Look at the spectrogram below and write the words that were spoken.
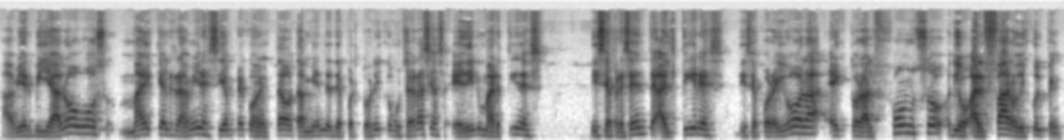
Javier Villalobos, Michael Ramírez, siempre conectado también desde Puerto Rico. Muchas gracias. Edir Martínez dice presente. Altires dice por ahí hola. Héctor Alfonso, digo, Alfaro, disculpen.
